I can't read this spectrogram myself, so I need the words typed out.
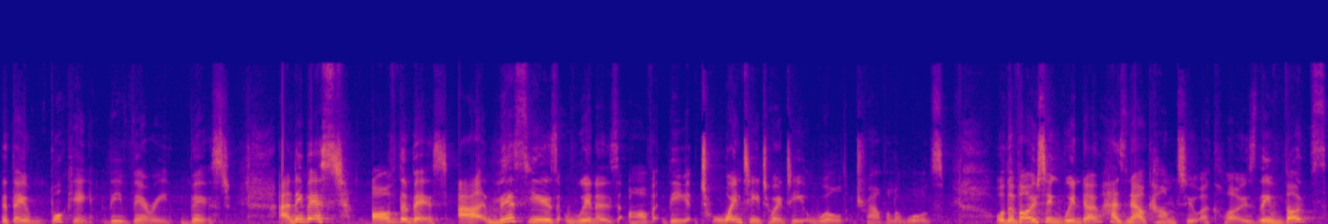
that they are booking the very best. And the best of the best are this year's winners of the 2020 World Travel Awards. Well, the voting window has now come to a close. The votes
